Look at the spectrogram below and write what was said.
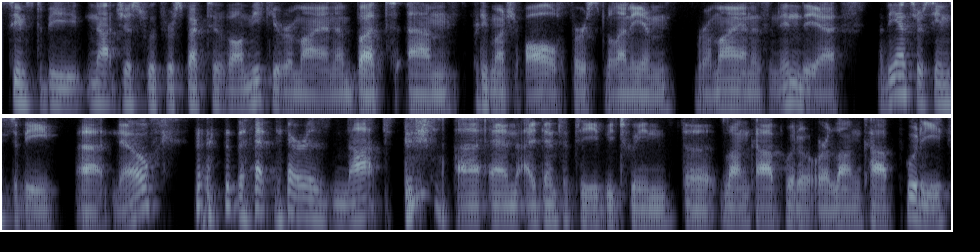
seems to be not just with respect to Valmiki Ramayana, but um, pretty much all first millennium Ramayanas in India. The answer seems to be uh, no, that there is not uh, an identity between the Lankapura or Lankapuri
